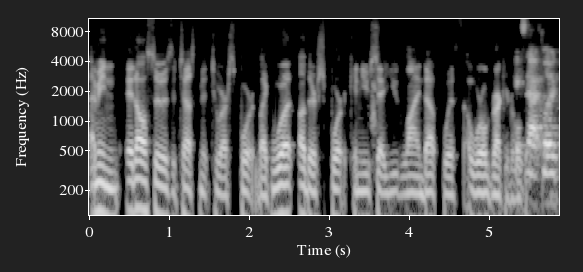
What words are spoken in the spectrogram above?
i mean it also is a testament to our sport. Like what other sport can you say you lined up with a world record holder? Exactly.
